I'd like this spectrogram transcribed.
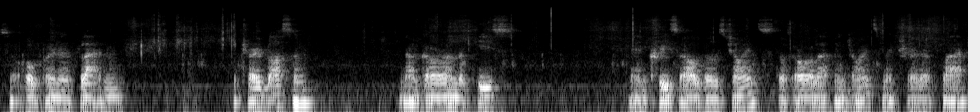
So open and flatten the cherry blossom. Now go around the piece and crease all those joints, those overlapping joints, make sure they're flat.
